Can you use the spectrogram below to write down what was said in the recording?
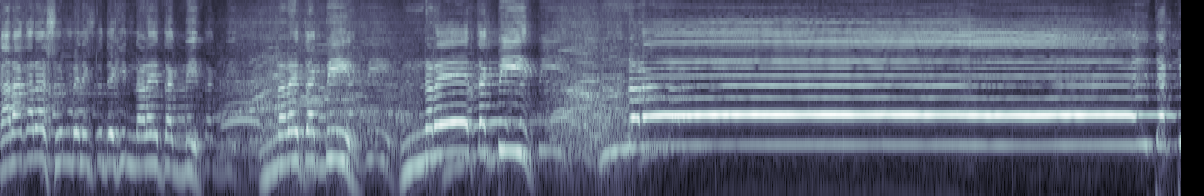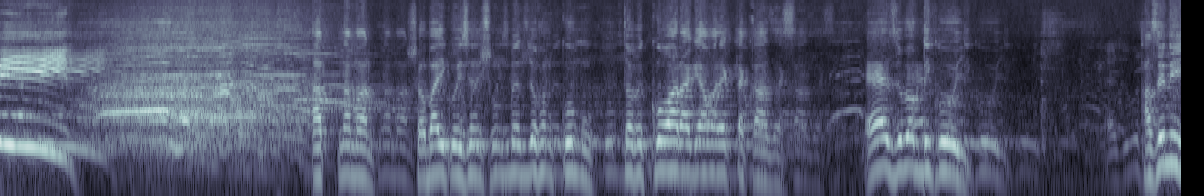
কারা কারা শুনবেন একটু দেখি, নারায় তাকবীর নারায় তাকবীর নারায় তাকবীর আপনামান সবাই কইছেন, শুনবেন যখন কমু, তবে কোয়ার আগে আমার একটা কাজ আছে। এ যুবক ডিকুই আসেনি?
